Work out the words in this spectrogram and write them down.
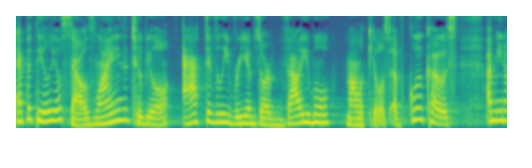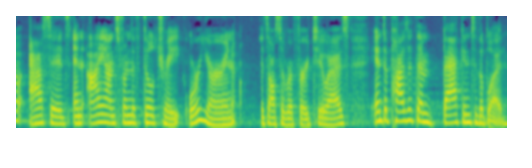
Epithelial cells lining the tubule actively reabsorb valuable molecules of glucose, amino acids, and ions from the filtrate or urine, it's also referred to as, and deposit them back into the blood.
